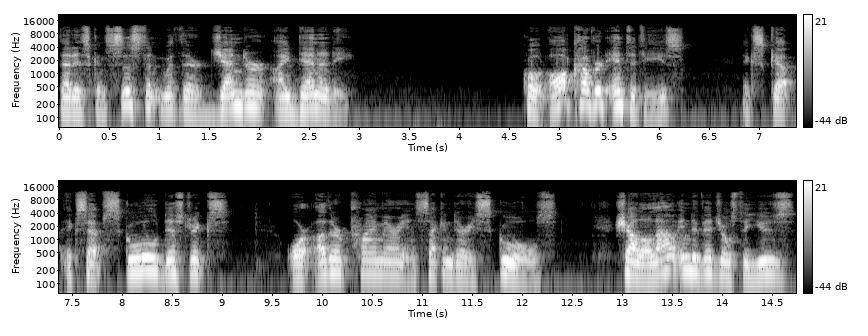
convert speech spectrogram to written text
that is consistent with their gender identity. Quote, all covered entities, except, except school districts or other primary and secondary schools, shall allow individuals to use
